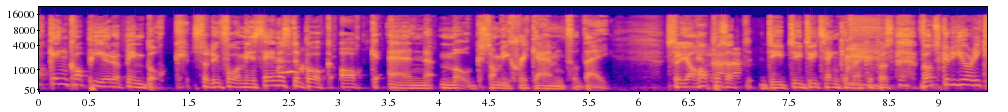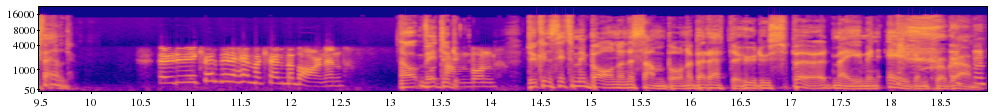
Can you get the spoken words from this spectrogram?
Och en kopia av min bok. Så du får min senaste bok och en mugg som vi skickar hem till dig. Så jag hoppas att du, du, du tänker mycket på oss. Vad ska du göra ikväll? Hörru du, ikväll blir det hemmakväll med barnen. Ja, vet du, du, du kan sitta med barnen och sambon och berätta hur du spöd mig i min egen program.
